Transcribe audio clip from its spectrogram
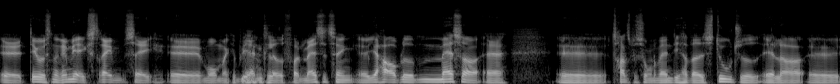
Øh, det er jo sådan en rimelig ekstrem sag, øh, hvor man kan blive ja. anklaget for en masse ting. Øh, jeg har oplevet masser af øh, transpersoner, hvad de har været i studiet eller øh,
